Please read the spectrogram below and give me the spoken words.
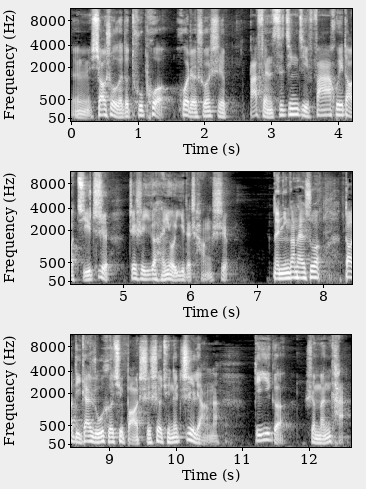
嗯销售额的突破，或者说是把粉丝经济发挥到极致，这是一个很有益的尝试。那您刚才说，到底该如何去保持社群的质量呢？第一个是门槛。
